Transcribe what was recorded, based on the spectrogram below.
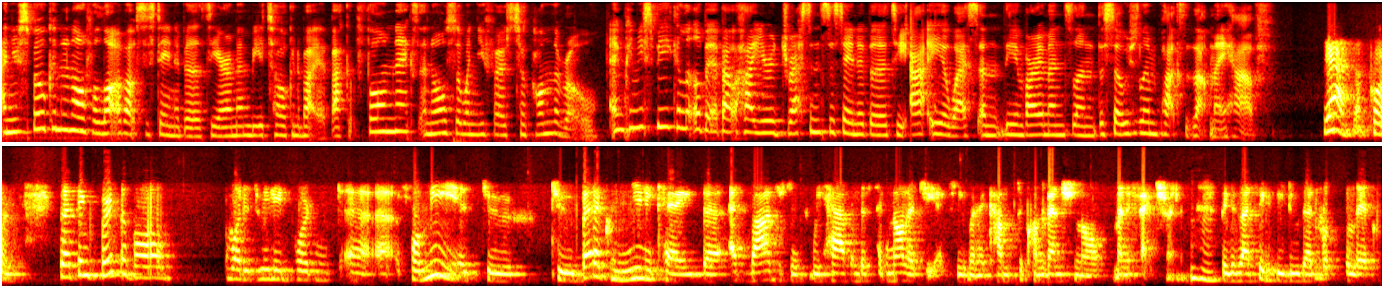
And you've spoken an awful lot about sustainability. I remember you talking about it back at Formnext and also when you first took on the role. And can you speak a little bit about how you're addressing sustainability at EOS and the environmental and the social impacts that that may have? Yes, of course. So I think, first of all, what is really important uh, uh, for me is to to better communicate the advantages we have in this technology actually when it comes to conventional manufacturing mm-hmm. because I think we do that with the list.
